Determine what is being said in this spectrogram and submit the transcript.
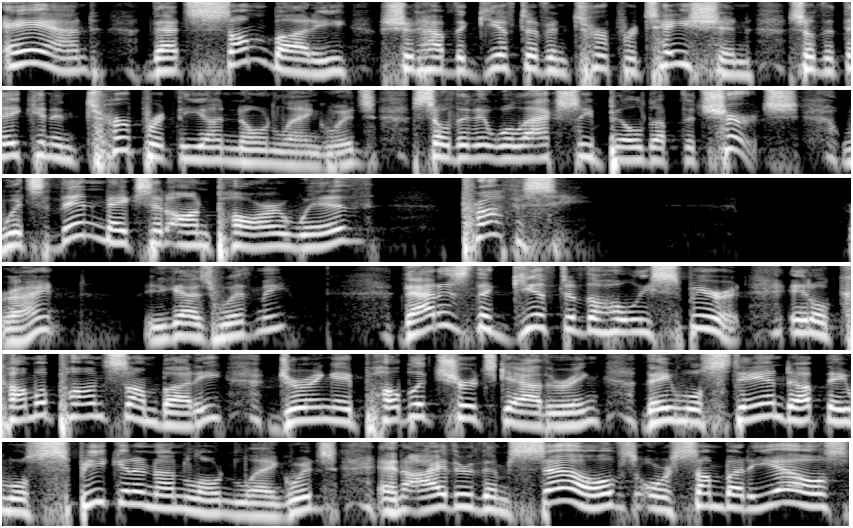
and that somebody should have the gift of interpretation so that they can interpret the unknown language so that it will actually build up the church, which then makes it on par with prophecy. Right? Are you guys with me? That is the gift of the Holy Spirit. It'll come upon somebody during a public church gathering. They will stand up, they will speak in an unknown language, and either themselves or somebody else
